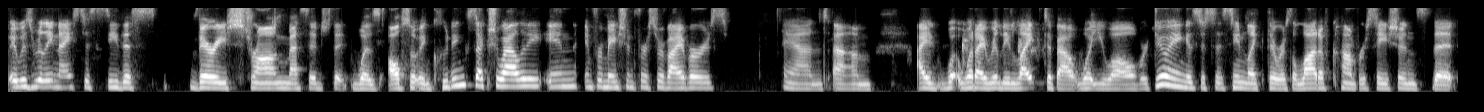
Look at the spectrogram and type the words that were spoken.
It was really nice to see this very strong message that was also including sexuality in information for survivors. And um, I, what, what I really liked about what you all were doing is just it seemed like there was a lot of conversations that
